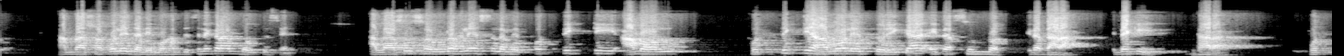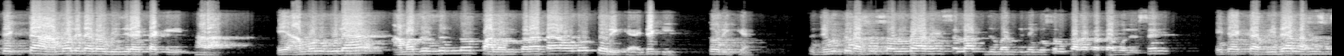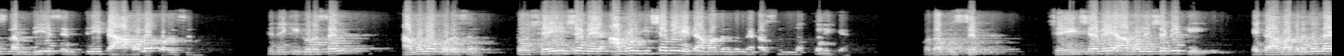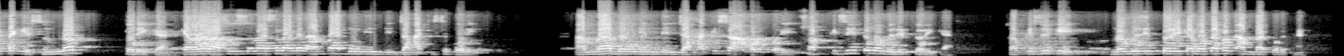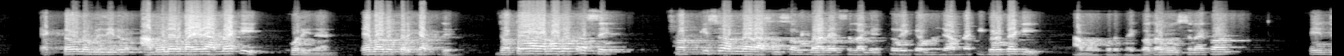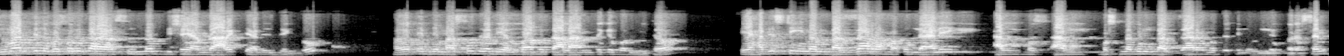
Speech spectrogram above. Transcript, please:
আমরা সকলে জানি, মুহাদ্দিসিনে কালাম বলতেছেন, আল্লাহ রাসূল আলাইহি প্রত্যেকটি আমল, প্রত্যেকটি আমলের তরিকা এটা সুন্নত, এটা ধারা। এটা কি? ধারা। প্রত্যেকটা আমল এটা নবীজির একটা কি? ধারা। এই আমলগুলা আমাদের জন্য পালন করাটা হলো তরিকা। এটা কি? তরিকা। যেহেতু রাসূল সাল্লাম জুমার দিনে গোসল করার কথা বলেছেন, এটা একটা বিধান রাসূল সাল্লাল্লাহু আলাইহি সাল্লাম দিয়েছেন, তিনি এটা আমলও করেছেন। তিনি কি করেছেন? আমলও করেছেন। তো সেই হিসেবে, আমল হিসেবে এটা আমাদের জন্য একটা সুন্নত তরিকা। কথা বুঝছেন? সেই হিসেবে, আমল হিসেবে কি? এটা আমাদের জন্য একটা কি? সুন্নত তরিকা। কেননা রাসুল সাল্লাহ আমরা দৈনন্দিন যাহা কিছু করি, আমরা দৈনন্দিন যাহা কিছু আমল করি, সবকিছুই তো নবীজির তরিকা। সবকিছু কি? নবীজির তরিকা মোতাবেক আমরা করে থাকি। একটাও নবীজির আমলের বাইরে আমরা কি করি না। এবাদতের ক্ষেত্রে যত আবাদত আছে, সবকিছু আমরা রাসুল সাল্লাহ আলাইসাল্লামের তরিকা অনুযায়ী আমরা কি করে থাকি? আমল করে থাকি। কথা বলছেন এখন? এই জুমার দিনে গোসল করার সুন্নত বিষয়ে আমরা আরেকটি হাদিস দেখব। হযরত ইবনে মাসউদ রাদিয়াল্লাহু তাআলা আন থেকে বর্ণিত। এই হাদিসটি ইমাম বাজ্জার রাহমাতুল্লাহ আলাইহি আল আল মুসনাদুল বাজ্জারের মধ্যে তিনি উল্লেখ করেছেন।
